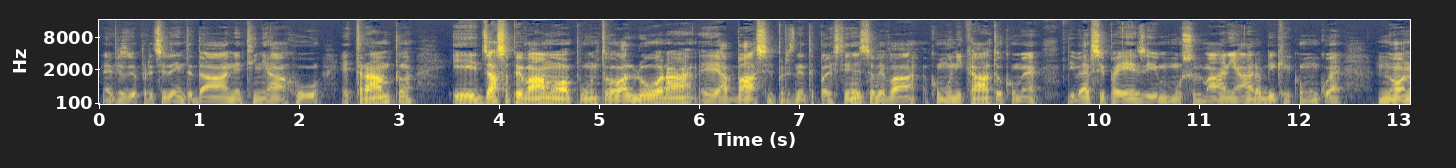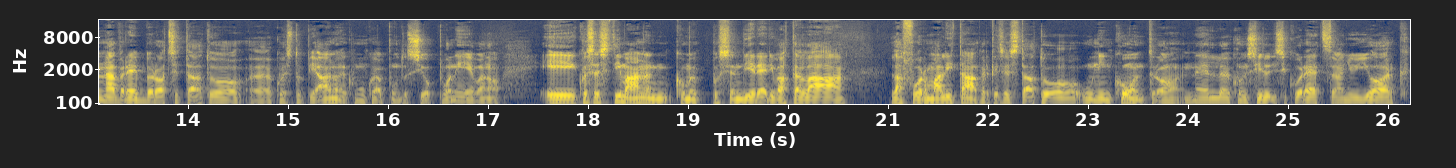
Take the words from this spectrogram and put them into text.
nell'episodio precedente, da Netanyahu e Trump. E già sapevamo appunto allora, eh, Abbas, il presidente palestinese, aveva comunicato come diversi paesi musulmani, arabi, che comunque non avrebbero accettato eh, questo piano e comunque appunto si opponevano. E questa settimana, come possiamo dire, è arrivata la, la formalità perché c'è stato un incontro nel Consiglio di sicurezza a New York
